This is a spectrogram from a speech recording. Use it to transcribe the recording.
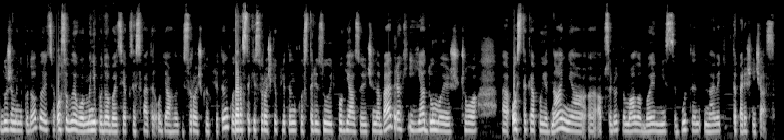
Дуже мені подобається. Особливо мені подобається, як цей светр одягнутий сорочкою в клітинку. Зараз такі сорочки в клітинку стилізують, пов'язуючи на бедрах, і я думаю, що ось таке поєднання абсолютно мало би місце бути навіть в теперішній час.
